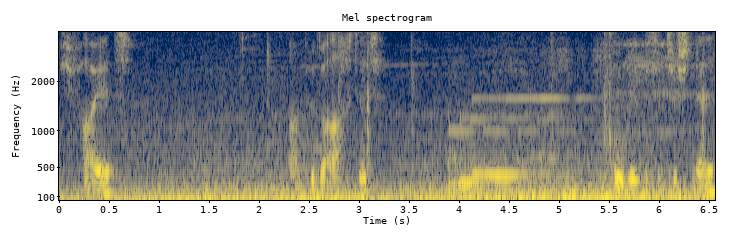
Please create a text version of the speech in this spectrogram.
Ich fahre jetzt. Ampel beachtet. Oh, wird ein bisschen zu schnell.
